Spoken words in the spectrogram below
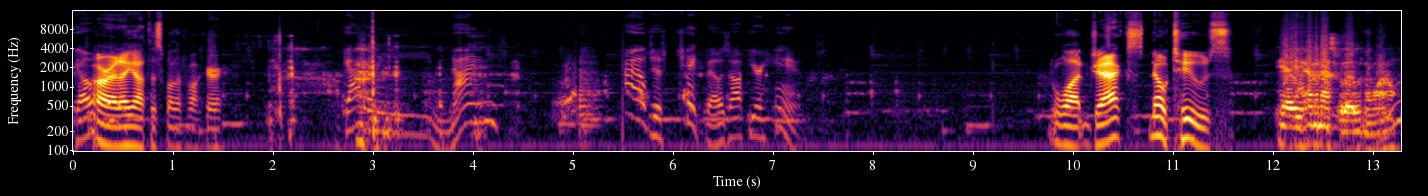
Go Alright, I got this motherfucker. Got any nines? I'll just take those off your hands. What, jacks? No, twos. Yeah, you haven't asked for those in a while.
